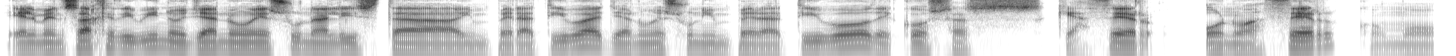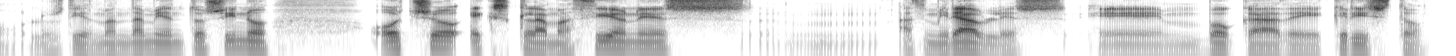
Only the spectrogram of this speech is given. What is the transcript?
El mensaje divino ya no es una lista imperativa, ya no es un imperativo de cosas que hacer o no hacer, como los diez mandamientos, sino ocho exclamaciones mm, admirables en boca de Cristo.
